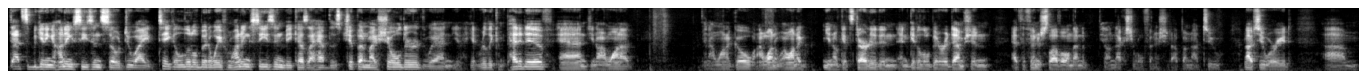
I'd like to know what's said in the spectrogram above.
that's the beginning of hunting season so do i take a little bit away from hunting season because i have this chip on my shoulder when you know i get really competitive and you know i want to and I want to go, and I want to, I want to, you know, get started and, and get a little bit of redemption at the finish level, and then you know next year we'll finish it up. I'm not too not too worried. Um,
